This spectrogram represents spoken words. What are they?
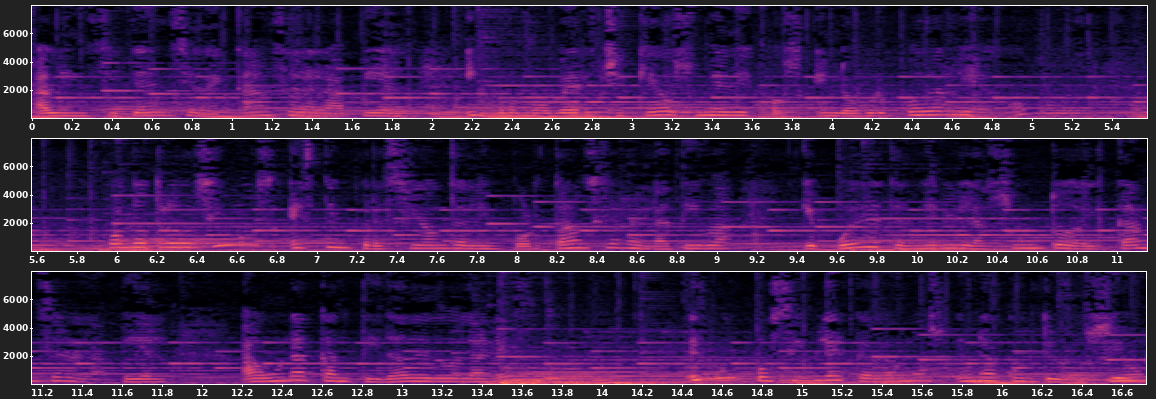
a la incidencia de cáncer de la piel y promover chequeos médicos en los grupos de riesgo, cuando traducimos esta impresión de la importancia relativa que puede tener el asunto del cáncer de la piel a una cantidad de dólares, es muy posible que hagamos una contribución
